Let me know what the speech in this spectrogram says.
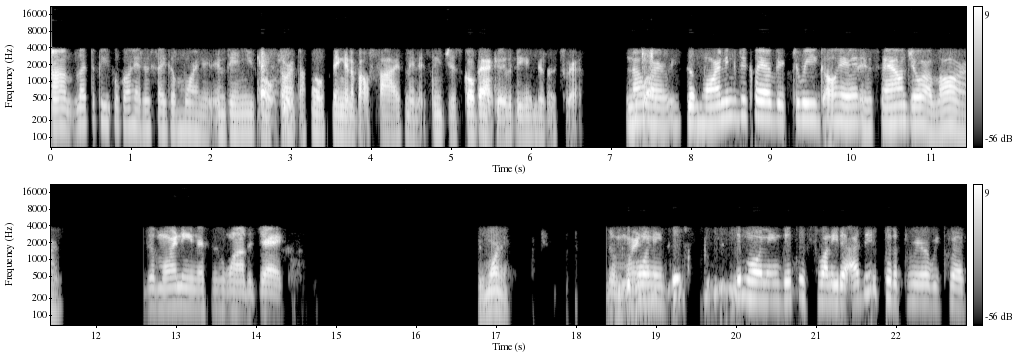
Um, let the people go ahead and say good morning, and then you can Oh, start sure. the whole thing in about five minutes, and just go back Okay. to the beginning of the script. No No, worries. Good morning. Declare victory. Go ahead and sound your alarm. Good morning. This is Wanda J. Good morning. Good Good morning. morning. This, good morning. This is Juanita. I did put a prayer request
